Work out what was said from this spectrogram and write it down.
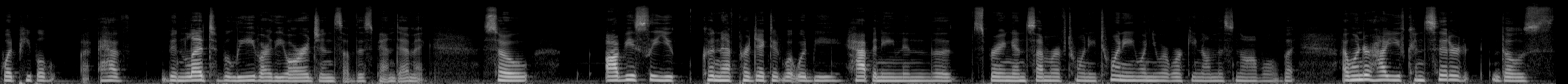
what people have been led to believe are the origins of this pandemic. So obviously you couldn't have predicted what would be happening in the spring and summer of 2020 when you were working on this novel, but I wonder how you've considered those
